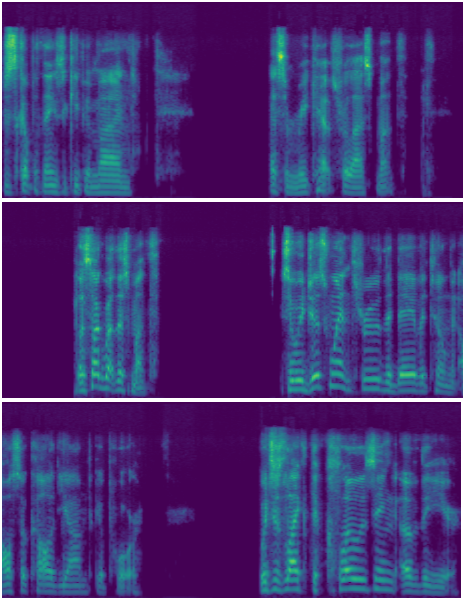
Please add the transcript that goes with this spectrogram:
Just a couple things to keep in mind as some recaps for last month. Let's talk about this month. So we just went through the Day of Atonement, also called Yom Kippur, which is like the closing of the year.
